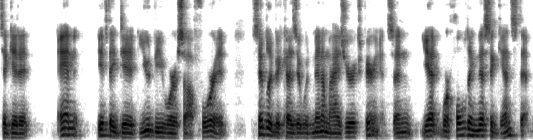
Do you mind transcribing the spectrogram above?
to get it. And if they did, you'd be worse off for it simply because it would minimize your experience. And yet we're holding this against them.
